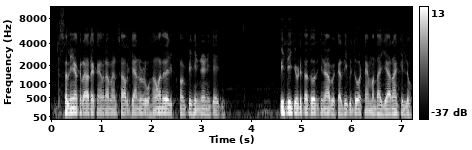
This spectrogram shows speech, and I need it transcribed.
ਤਸਲੀਆਂ ਕਰਾ ਦੇ ਕੈਮਰਾਮੈਨ ਸਾਹਿਬ ਜਾਨਵਰ ਵਿਖਾਵਾਂ ਦੇ ਵਿੱਚ ਕੰਪੀਟੀਸ਼ਨ ਰਹਿਣੀ ਚਾਹੀਦੀ ਪਿਛਲੀ ਜੋੜੀ ਦਾ ਦੁੱਧ ਜਨਾਬ ਕਰਦੀ ਵੀ ਦੋ ਟਾਈਮਾਂ ਦਾ 11 ਕਿਲੋ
